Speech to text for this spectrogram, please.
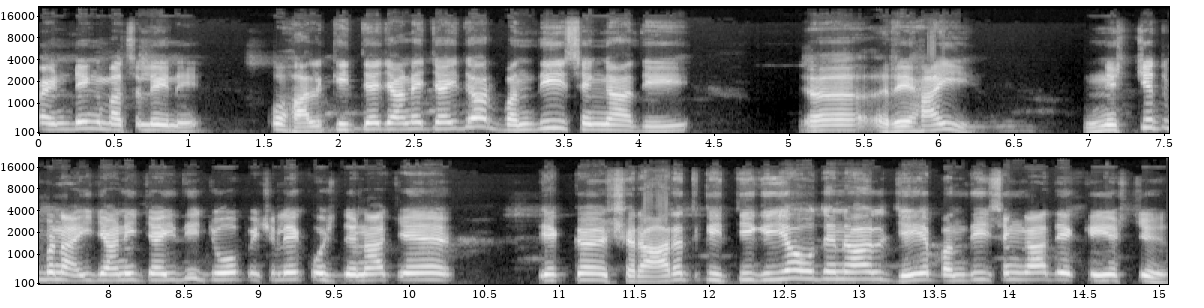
ਪੈਂਡਿੰਗ ਮਸਲੇ ਨੇ, ਉਹ ਹੱਲ ਕੀਤੇ ਜਾਣੇ ਚਾਹੀਦੇ। ਔਰ ਬੰਦੀ ਸਿੰਘਾਂ ਦੀ ਰਿਹਾਈ ਨਿਸ਼ਚਿਤ ਬਣਾਈ ਜਾਣੀ ਚਾਹੀਦੀ। ਜੋ ਪਿਛਲੇ ਕੁਝ ਦਿਨਾਂ 'ਚ ਇੱਕ ਸ਼ਰਾਰਤ ਕੀਤੀ ਗਈ ਆ ਉਹਦੇ ਨਾਲ ਜੇ ਬੰਦੀ ਸਿੰਘਾਂ ਦੇ ਕੇਸ 'ਚ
